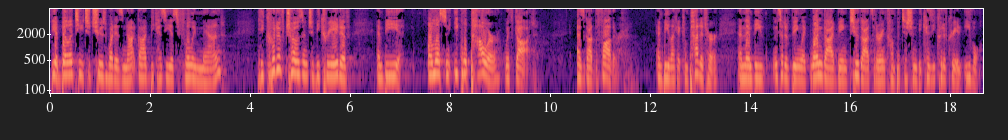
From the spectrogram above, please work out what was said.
the ability to choose what is not God because he is fully man, he could have chosen to be creative and be almost an equal power with God as God the Father and be like a competitor and then be, instead of being like one God, being two gods that are in competition because he could have created evil.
